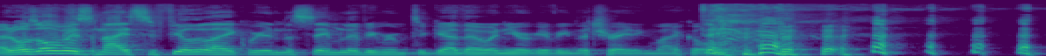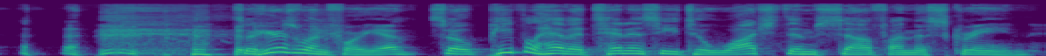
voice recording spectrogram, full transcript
was always nice to feel like we're in the same living room together when you're giving the training, Michael. so here's one for you. So people have a tendency to watch themselves on the screen.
